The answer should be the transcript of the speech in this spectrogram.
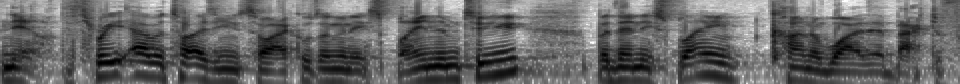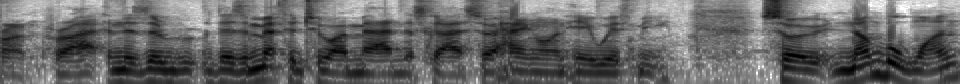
Now, the three advertising cycles, I'm going to explain them to you, but then explain kind of why they're back to front, right? And there's a, there's a method to my madness, guys, so hang on here with me. So number one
